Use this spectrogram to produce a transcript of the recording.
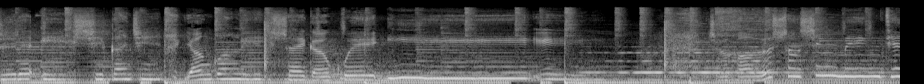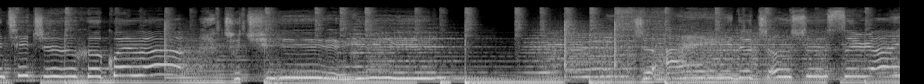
湿的衣洗干净，阳光里晒干回忆。折好了伤心，明天起只和快乐出去。这爱的城市虽然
